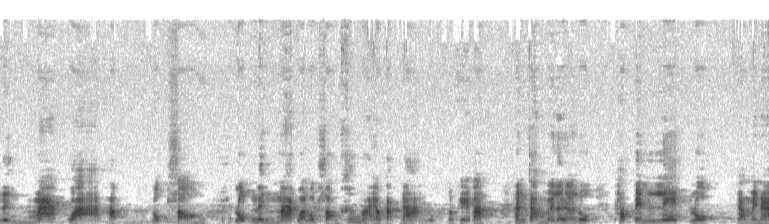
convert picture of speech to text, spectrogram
หนึ่งมากกว่าครับลบสองลบหนึ่งมากกว่าลบสองเครื่องหมายเอากลับด้านลูกโอเคปะฉันจำไว้เลยนะลูกถ้าเป็นเลขลบจำไว้นะ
